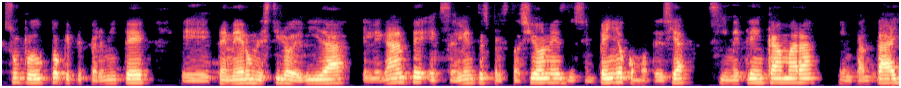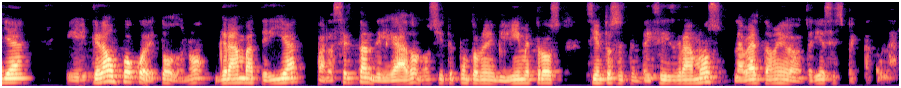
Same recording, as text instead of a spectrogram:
Es un producto que te permite eh, tener un estilo de vida elegante, excelentes prestaciones, desempeño, como te decía, simetría en cámara, en pantalla, eh, te da un poco de todo, ¿no? Gran batería para ser tan delgado, ¿no? 7.9 milímetros, 176 gramos, la verdad el tamaño de la batería es espectacular.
